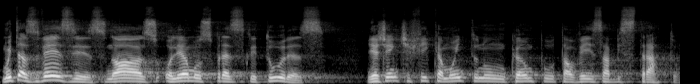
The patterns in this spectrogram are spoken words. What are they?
Muitas vezes nós olhamos para as Escrituras e a gente fica muito num campo talvez abstrato.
